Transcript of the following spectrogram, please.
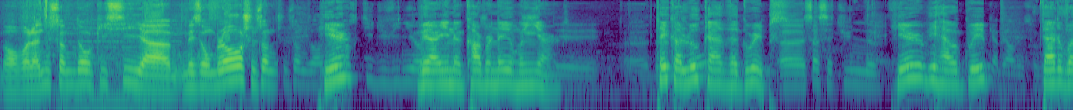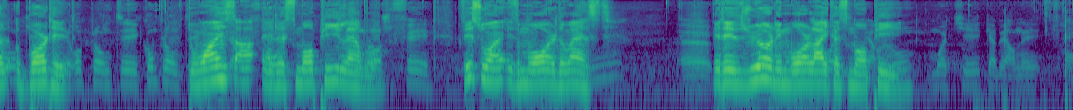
Bon voilà, nous sommes donc ici à Maison Blanche. Nous sommes, nous sommes dans Here, une partie du vignoble We are in a qui Cabernet vineyard. Constituée, Take a look at the grapes. Euh, ça, c'est une Here we have a grape that was qui a été aborted. The en wines are at a small P level. This one is more advanced. euh, It is really more like a small P. Merlot, moitié Cabernet Franc.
